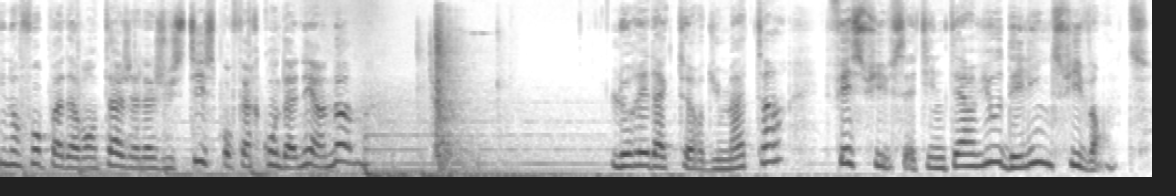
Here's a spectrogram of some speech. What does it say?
Il n'en faut pas davantage à la justice pour faire condamner un homme. Le rédacteur du matin fait suivre cette interview des lignes suivantes.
